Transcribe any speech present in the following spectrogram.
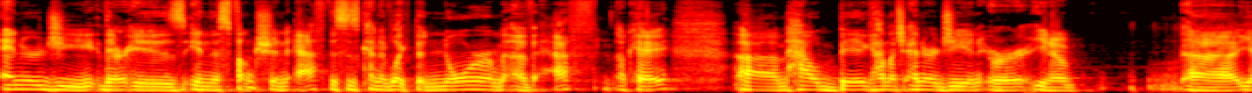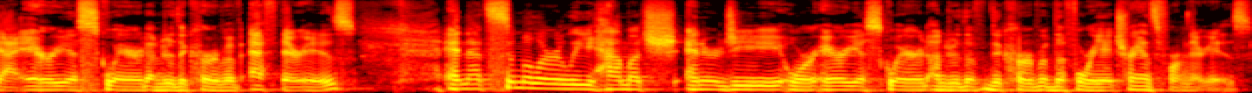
energy there is in this function f. This is kind of like the norm of f, okay? Um, how big, how much energy, or, you know, uh, yeah, area squared under the curve of f there is. And that's similarly how much energy or area squared under the, the curve of the Fourier transform there is.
